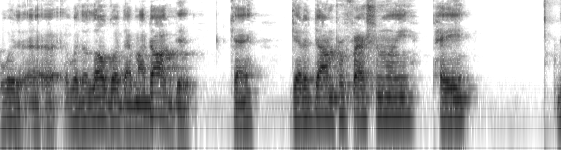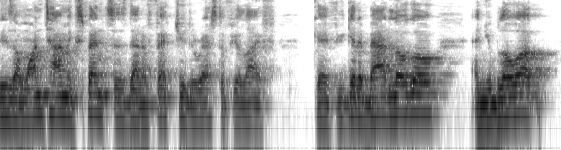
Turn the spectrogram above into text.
with uh, with a logo that my dog did. Okay, get it done professionally. Pay. These are one time expenses that affect you the rest of your life. Okay, if you get a bad logo and you blow up,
